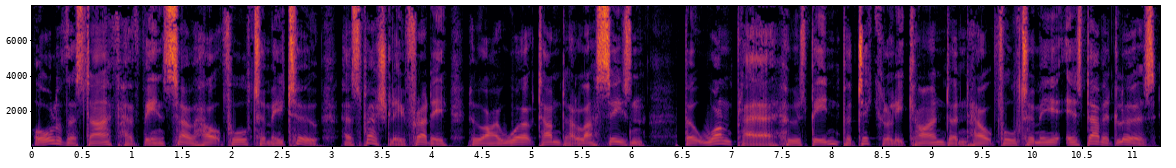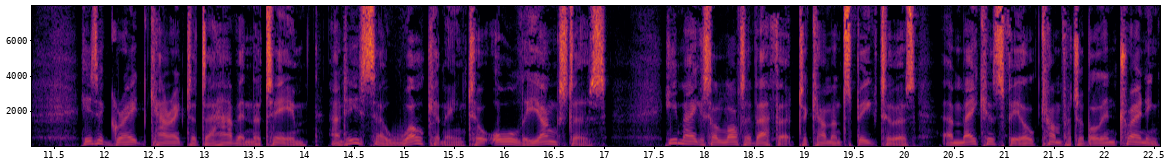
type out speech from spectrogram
All of the staff have been so helpful to me too, especially Freddie, who I worked under last season. But one player who's been particularly kind and helpful to me is David Luiz. He's a great character to have in the team, and he's so welcoming to all the youngsters. He makes a lot of effort to come and speak to us and make us feel comfortable in training,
